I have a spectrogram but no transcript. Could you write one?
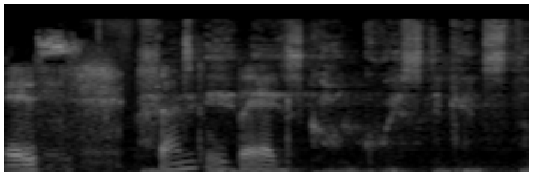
is Sandberg. His conquest against the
